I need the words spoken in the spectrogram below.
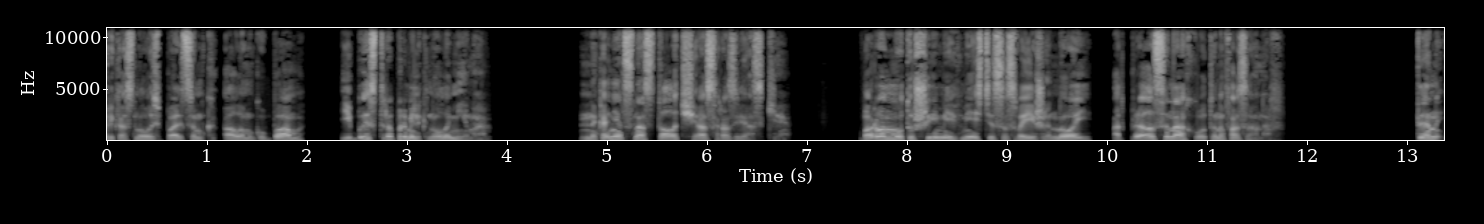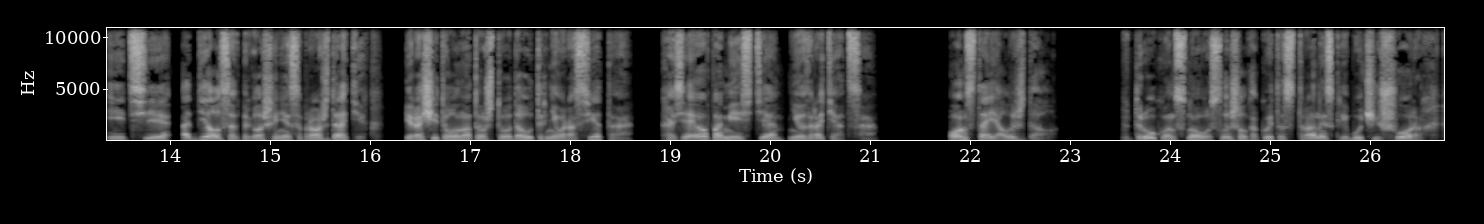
прикоснулась пальцем к алым губам и быстро промелькнула мимо. Наконец настал час развязки. Барон Мутушими вместе со своей женой отправился на охоту на фазанов. Тен Ити отделался от приглашения сопровождать их и рассчитывал на то, что до утреннего рассвета хозяева поместья не возвратятся. Он стоял и ждал. Вдруг он снова услышал какой-то странный скребучий шорох,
